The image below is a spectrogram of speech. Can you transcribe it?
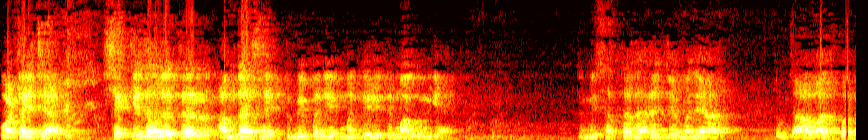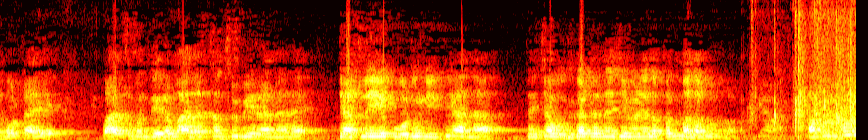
वाटायच्या. शक्य झालं तर आमदार साहेब तुम्ही पण एक मंदिर इथे मागून घ्या. तुम्ही सत्ताधाऱ्यांच्या मध्ये आहात. तुमचा आवाज पण मोठा आहे. पाच मंदिरं महाराष्ट्रात उभी राहणार आहे. त्यातलं एक ओढून इथे आणा. त्याच्या उद्घाटनाच्या वेळेला पण मला बोलवा. आपण तो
